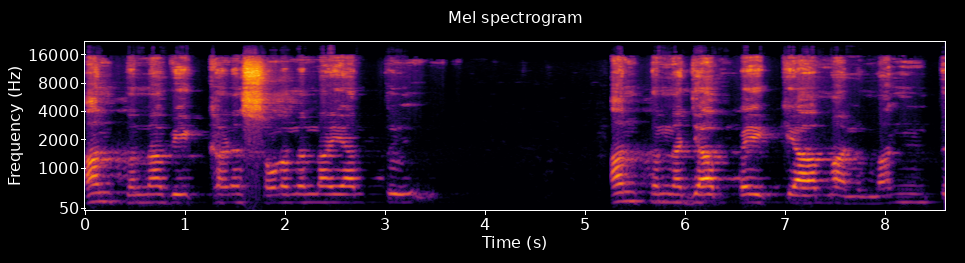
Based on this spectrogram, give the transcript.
ਅੰਤ ਨਾ ਵੇਖਣ, ਸੁਣਨ ਨਾ ਅੰਤ ਅੰਤ ਨ ਜਾਪੇ ਕਿਆ ਮਨ ਮੰਤ।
